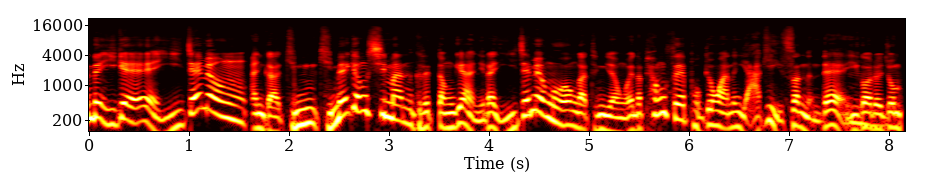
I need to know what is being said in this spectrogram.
근데 이게 이재명 아니 그러니까 김 김혜경 씨만 그랬던 게 아니라 이재명 의원 같은 경우에는 평소에 복용하는 약이 있었는데 음. 이거를 좀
